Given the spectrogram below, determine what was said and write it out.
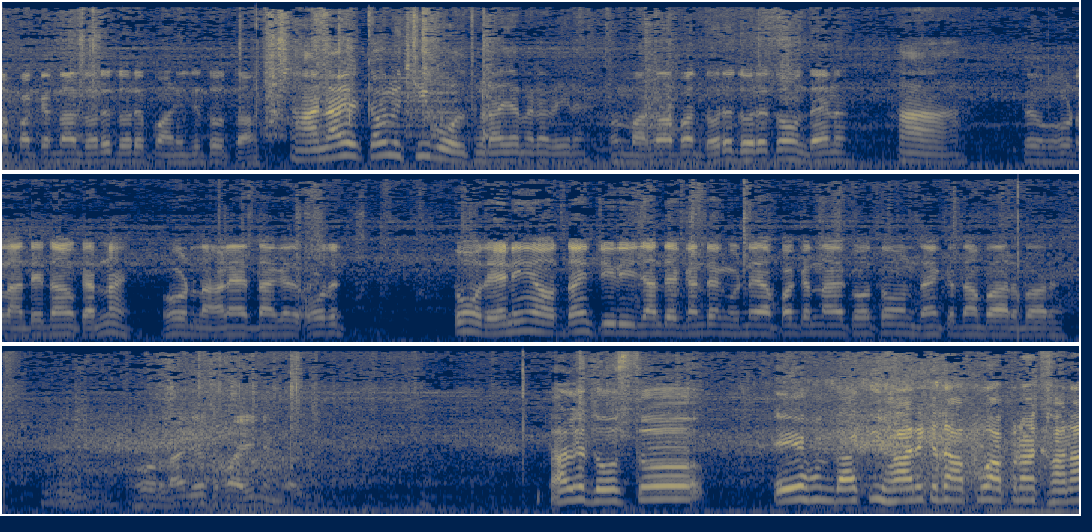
ਆਪਾਂ ਕਿੱਦਾਂ ਦੋਰੇ ਦੋਰੇ ਪਾਣੀ 'ਚ ਧੋਤਾ। ਹਾਂ ਨਾਲੇ ਕਵਲ ਉੱਚੀ ਬੋਲ ਥੋੜਾ ਜਿਹਾ ਮੇਰਾ ਵੀਰ। ਹੁਣ ਮੰਨ ਲਓ ਆਪਾਂ ਦੋਰੇ ਦੋਰੇ ਧੋਂਦਾ ਹੈ ਨਾ ਹਾਂ। ਤੇ ਹੋਟਲਾਂ ਤੇ ਇਦਾਂ ਕਰਨਾ ਹੈ। ਹੋਟਲਾਂ ਵਾਲੇ ਇਦਾਂ ਕਿ ਉਹ ਤੇ ਧੋਂਦੇ ਨਹੀਂ ਆ ਉਦਾਂ ਹੀ ਚੀਰੀ ਜਾਂਦੇ ਗੰਢੇ ਗੁੰਡੇ ਆਪਾਂ ਕਿੰਨਾ ਕੋ ਧੋਂਦਾ ਕਿਦਾਂ ਬਾਰ-ਬਾਰ। ਹੋਟਲਾਂ 'ਚ ਸਫ਼ਾਈ ਨਹੀਂ ਮਿਲਦੀ ਨਾਲੇ ਦੋਸਤੋ ਇਹ ਹੁੰਦਾ ਕਿ ਹਰ ਇੱਕ ਦਾ ਆਪੋ ਆਪਣਾ ਖਾਣਾ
